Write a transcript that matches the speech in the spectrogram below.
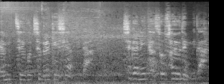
시스템 재구축을 개시합니다. 시간이 다소 소요됩니다.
